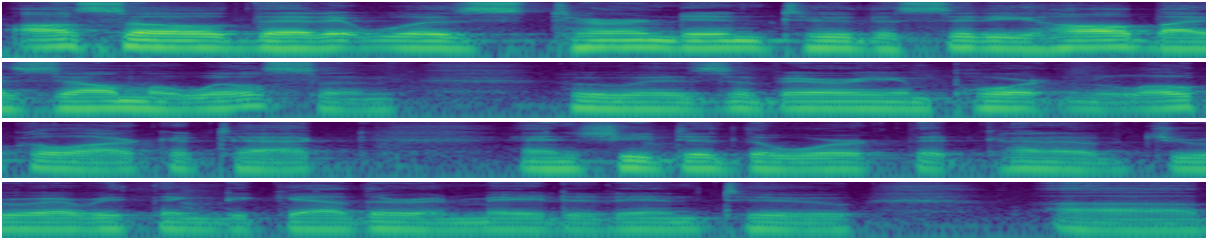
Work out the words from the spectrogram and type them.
also that it was turned into the City Hall by Zelma Wilson, who is a very important local architect, and she did the work that kind of drew everything together and made it into uh,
